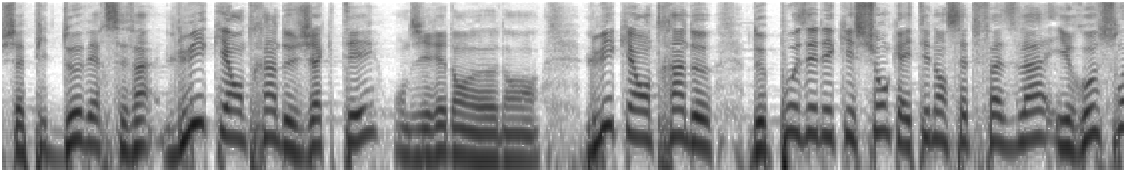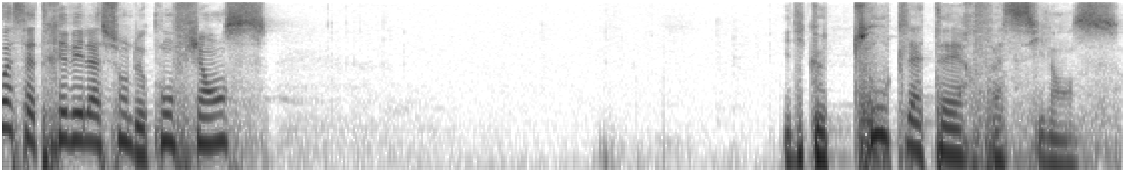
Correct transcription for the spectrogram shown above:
Chapitre 2, verset 20. Lui qui est en train de jacter, on dirait dans, lui qui est en train de, poser des questions, qui a été dans cette phase-là, il reçoit cette révélation de confiance. Il dit que toute la terre fasse silence.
